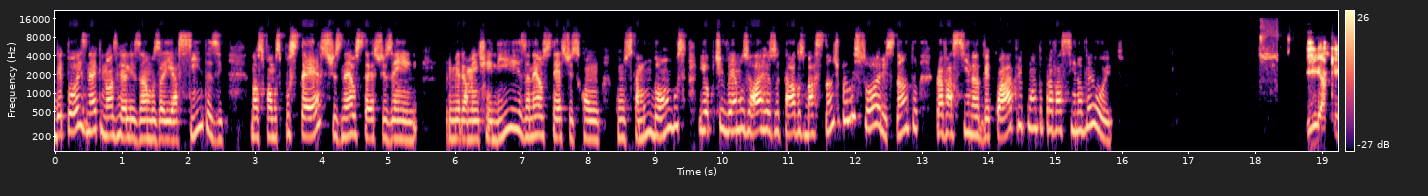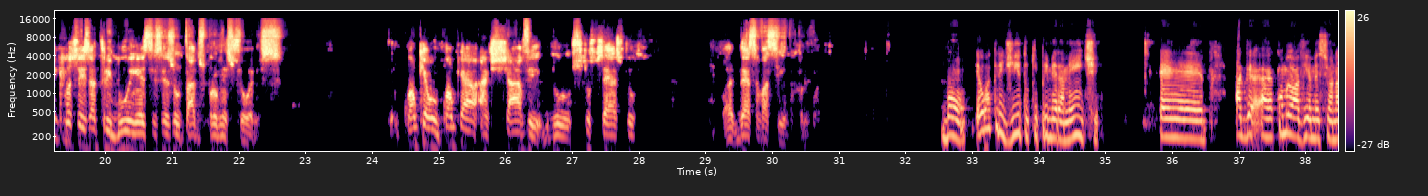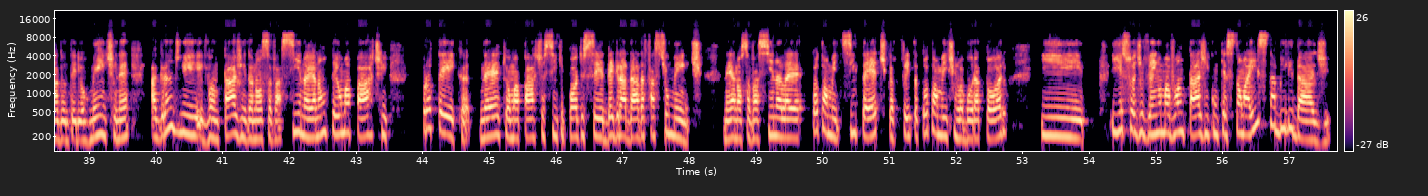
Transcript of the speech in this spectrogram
depois, né, que nós realizamos aí a síntese, nós fomos para os testes, né, os testes em, primeiramente em ELISA, né, os testes com, com os camundongos, e obtivemos lá resultados bastante promissores, tanto para a vacina V4 quanto para a vacina V8. E a que, que vocês atribuem esses resultados promissores? Qual que é, o, qual que é a chave do sucesso dessa vacina, por enquanto? Bom, eu acredito que, primeiramente, é, a, a, como eu havia mencionado anteriormente, né, a grande vantagem da nossa vacina é não ter uma parte proteica, né, que é uma parte assim que pode ser degradada facilmente. Né, a nossa vacina ela é totalmente sintética, feita totalmente em laboratório, e, e isso advém uma vantagem com questão à estabilidade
